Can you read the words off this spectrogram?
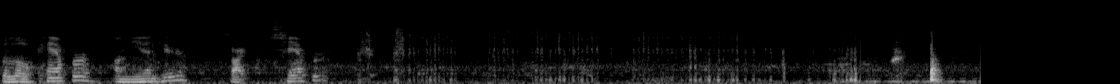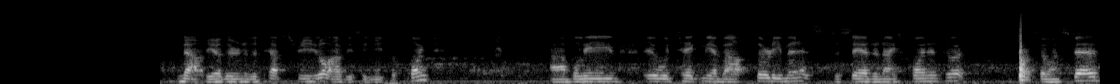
Put a little camphor on the end here. Sorry, chamfer. Now, the other end of the tapestry needle obviously needs a point. I believe it would take me about 30 minutes to sand a nice point into it. So instead,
